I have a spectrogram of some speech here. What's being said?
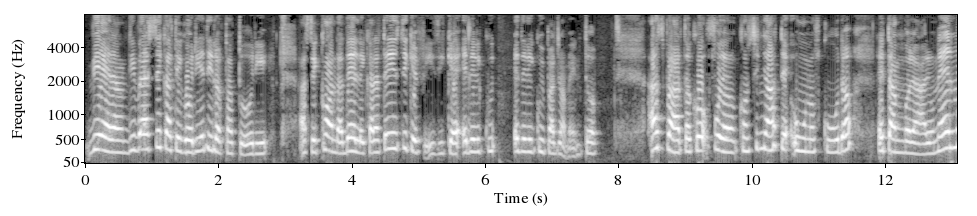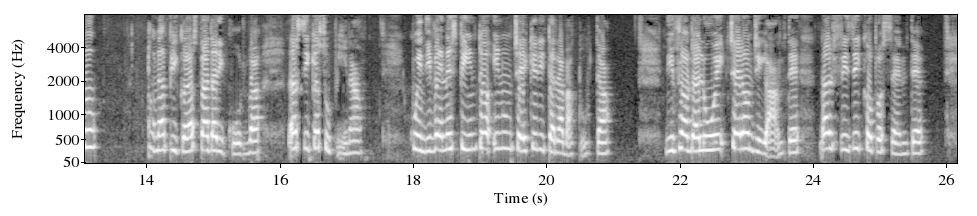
Vi erano diverse categorie di lottatori, a seconda delle caratteristiche fisiche e, e dell'equipaggiamento. A Spartaco furono consegnate uno scudo rettangolare, un elmo e una piccola spada di curva, la sicca supina. Quindi venne spinto in un cerchio di terra battuta. Di fronte a lui c'era un gigante, dal fisico possente.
